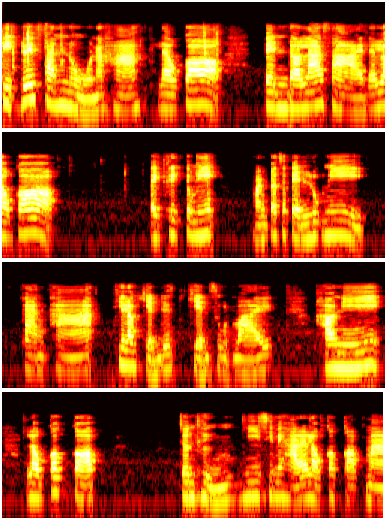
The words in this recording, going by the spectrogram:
ปิดด้วยฟันหนูนะคะ แล้วก็เป็นดอลลาร์ไซน์แล้วเราก็ ไปคลิกตรงนี้ มันก็จะเป็นลูกหนี้การค้าที่เราเขียนเขียนสูตรไว้ คราวนี้เราก็ก๊อปจนถึงนี่ใช่ไหมคะ แล้วเราก็ก๊อปมา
